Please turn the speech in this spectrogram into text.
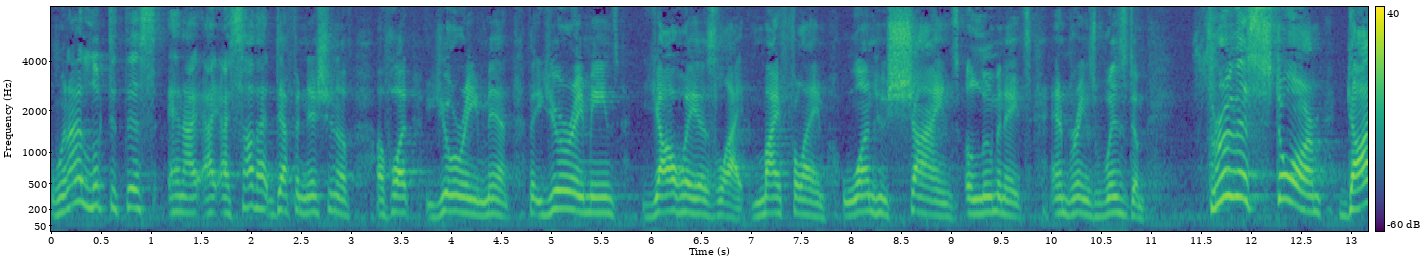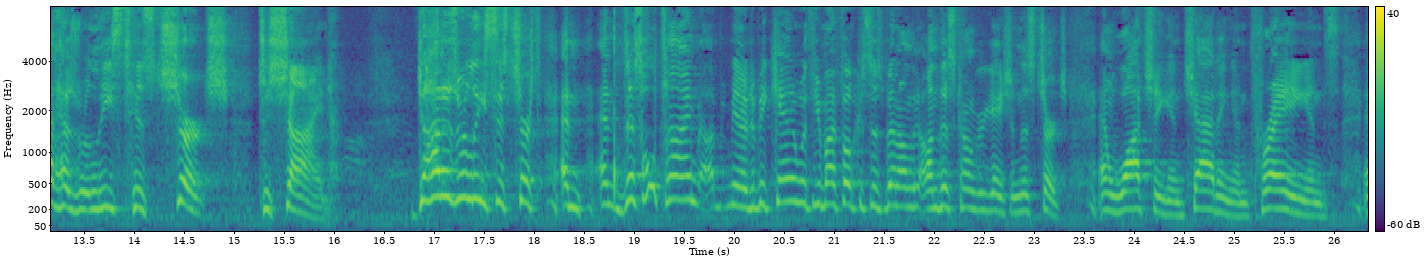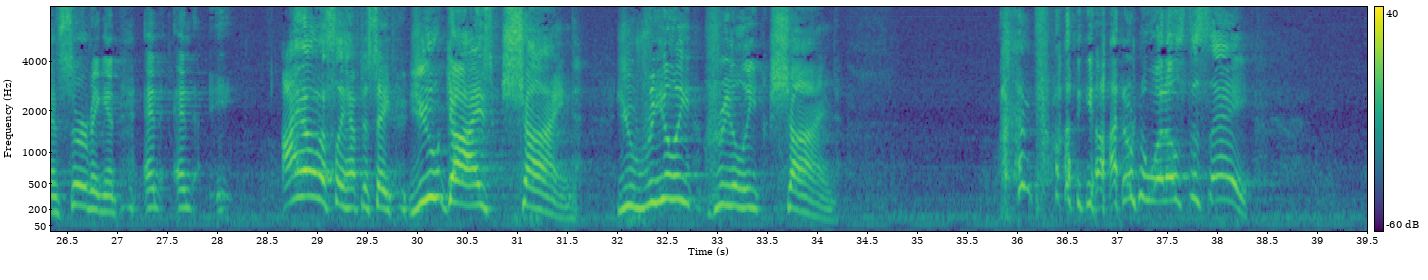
when I looked at this and I, I, I, saw that definition of, of what Uri meant, that Uri means Yahweh is light, my flame, one who shines, illuminates, and brings wisdom. Through this storm, God has released his church to shine. God has released his church. And, and this whole time, uh, you know, to be candid with you, my focus has been on, on this congregation, this church, and watching and chatting and praying and, and serving. And, and, and I honestly have to say, you guys shined. You really, really shined. I'm proud of you. I don't know what else to say.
